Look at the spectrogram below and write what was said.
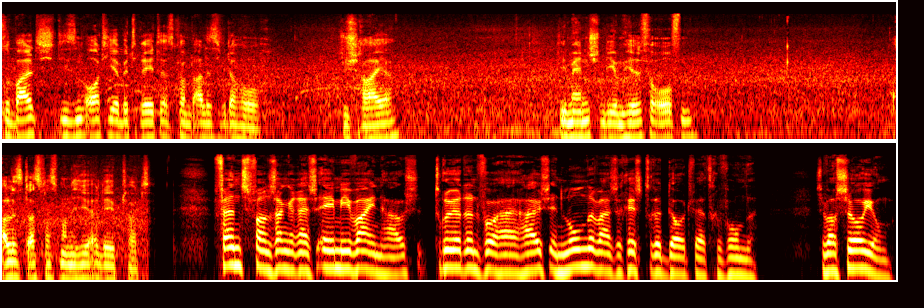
Sobald ich diesen Ort hier betrete, es kommt alles wieder hoch. Die Schreie, die Menschen, die um Hilfe rufen. Alles das, was man hier erlebt hat. Fans van zangeres Amy Winehouse treurden voor haar huis in Londen... waar ze gisteren dood werd gevonden. Ze was zo jong,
